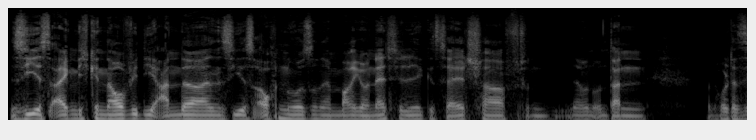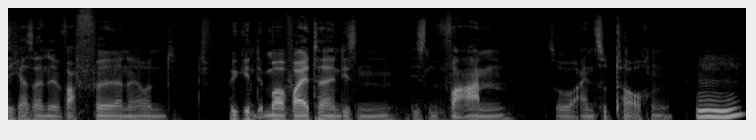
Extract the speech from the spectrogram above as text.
sie ist eigentlich genau wie die anderen, sie ist auch nur so eine Marionette der Gesellschaft und, ne, und, und dann, dann holt er sich ja seine Waffe ne, und beginnt immer weiter in diesen, diesen Wahn so einzutauchen. Mhm.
